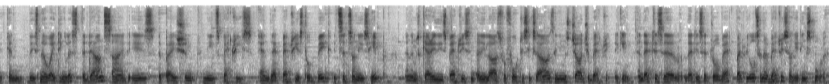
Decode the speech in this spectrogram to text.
You can there's no waiting list. The downside is the patient needs batteries and that battery is still big. It sits on his hip and they must carry these batteries and only last for four to six hours. Then you must charge your battery again, and that is a that is a drawback. But we also know batteries are getting smaller.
